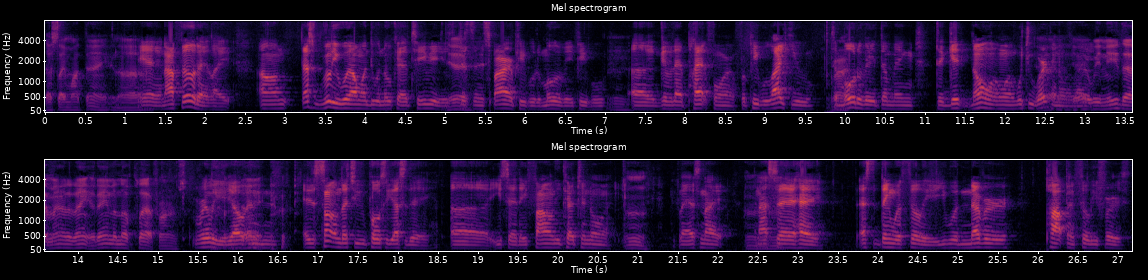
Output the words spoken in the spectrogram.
that's like my thing. And uh, Yeah, and I feel that like um, that's really what I want to do with No Cap TV is Yeah. Mm. just to inspire people, to motivate people, uh, give that platform for people like you to Right. motivate them and to get known on what you're working yeah, on. yeah, like, we need that, man. It ain't it ain't enough platforms. really, yo, It and it's something that you posted yesterday. Uh, you said they finally catching on Mm. last night, and Mm-hmm. I said, hey, that's the thing with Philly. You would never pop in Philly first.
